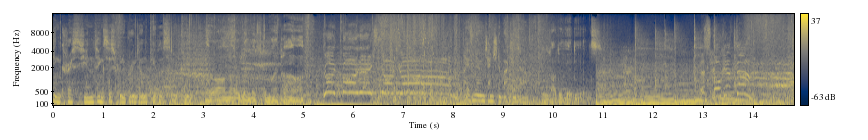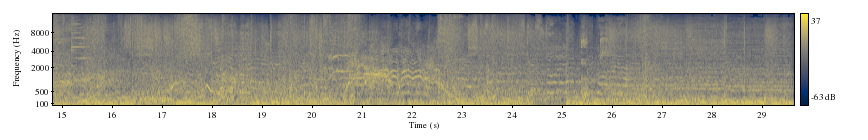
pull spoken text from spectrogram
King Christian thinks this is going to bring down the people of Stockholm. There are no limits to my power. Good morning, Stockholm! I have no intention of backing down. Bloody idiots. Let's go get them!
